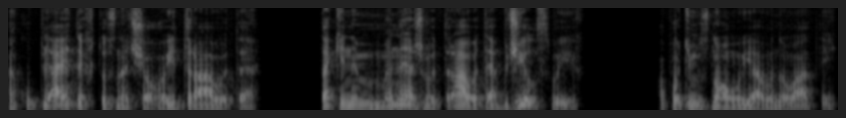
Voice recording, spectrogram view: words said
накупляєте хто зна чого і травите. Так і не мене ж ви травите, а бджіл своїх. А потім знову я винуватий.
